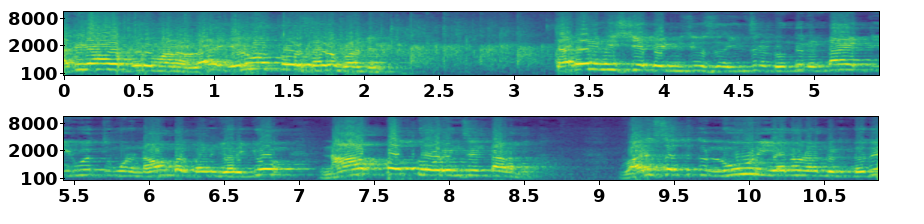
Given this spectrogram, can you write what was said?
அதிகாரப்பூர்வமான எழுபத்தோரு சதவீதம் குறைஞ்சிருக்கு டெரர் இனிஷியேட்டிவ் இன்சிடென்ட் வந்து ரெண்டாயிரத்தி இருபத்தி மூணு நவம்பர் பதினஞ்சு வரைக்கும் நாற்பத்தோரு இன்சிடென்ட் ஆனது வருஷத்துக்கு நூறு ஏனோ நடந்துட்டு இருந்தது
